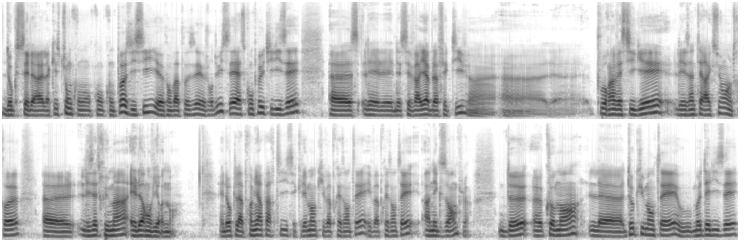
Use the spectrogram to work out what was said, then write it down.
donc c'est la, question qu'on pose ici, euh, qu'on va poser aujourd'hui, c'est est-ce qu'on peut utiliser euh, ces variables affectives pour investiguer les interactions entre les êtres humains et leur environnement? Et donc la première partie, c'est Clément qui va présenter. Il va présenter un exemple de comment documenter ou modéliser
